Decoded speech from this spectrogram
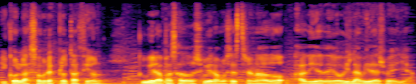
y con la sobreexplotación, qué hubiera pasado si hubiéramos estrenado a día de hoy La vida es bella.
